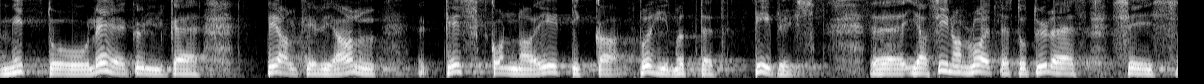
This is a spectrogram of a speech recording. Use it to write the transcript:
mitu lehekülge pealkirja all keskkonnaeetika põhimõtted piiblis. ja siin on loetletud üles siis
